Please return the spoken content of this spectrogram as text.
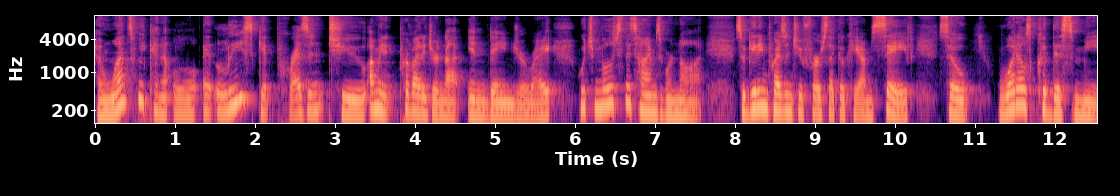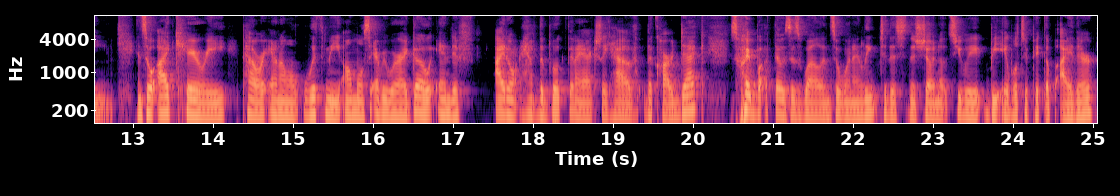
And once we can at, least get present to, I mean, provided you're not in danger, right? Which most of the times we're not. So getting present to first, like, okay, I'm safe. So what else could this mean? And so I carry Power Animal with me almost everywhere I go. And if I don't have the book, then I actually have the card deck. So I bought those as well. And so when I link to this in the show notes, you will be able to pick up either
